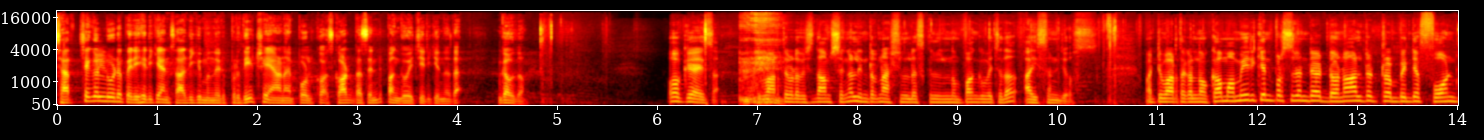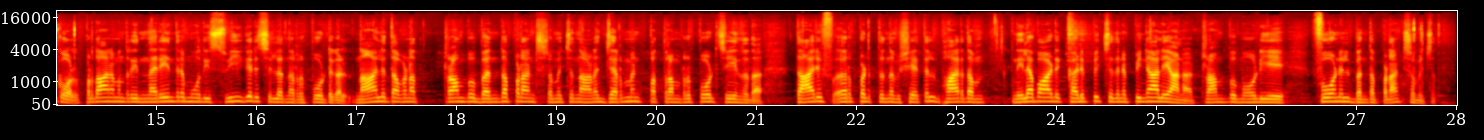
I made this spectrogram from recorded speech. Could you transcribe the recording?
ചർച്ചകളിലൂടെ പരിഹരിക്കാൻ സാധിക്കുമെന്നൊരു പ്രതീക്ഷയാണ് ഇപ്പോൾ സ്കോട്ട് ബസന്റ് പങ്കുവച്ചിരിക്കുന്നത്. ഗൗതം. ഓക്കെ ഐസൺ ഈ വാർത്തയുടെ വിശദാംശങ്ങൾ. ഇന്റർനാഷണൽ ഡെസ്കിൽ നിന്നും പങ്കുവച്ചത് ഐസൺ ജോസ്. മറ്റു വാർത്തകൾ നോക്കാം. അമേരിക്കൻ പ്രസിഡന്റ് ഡൊണാൾഡ് ട്രംപിന്റെ ഫോൺ കോൾ. പ്രധാനമന്ത്രി നരേന്ദ്രമോദി സ്വീകരിച്ചില്ലെന്ന റിപ്പോർട്ടുകൾ. നാല് തവണ ട്രംപ് ബന്ധപ്പെടാൻ ശ്രമിച്ചെന്നാണ് ജർമ്മൻ പത്രം റിപ്പോർട്ട് ചെയ്യുന്നത്. താരിഫ് ഏർപ്പെടുത്തുന്ന വിഷയത്തിൽ ഭാരതം നിലപാട് കടുപ്പിച്ചതിന് പിന്നാലെയാണ് ട്രംപ് മോഡിയെ ഫോണിൽ ബന്ധപ്പെടാൻ ശ്രമിച്ചത്.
